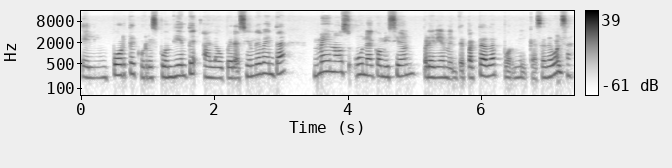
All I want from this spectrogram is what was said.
el importe correspondiente a la operación de venta menos una comisión previamente pactada por mi casa de bolsa.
